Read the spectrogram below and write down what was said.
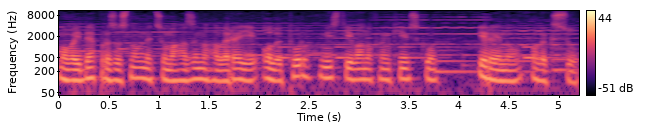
Мова йде про засновницю магазину галереї Олетур в місті Івано-Франківську Ірину Олексюк.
